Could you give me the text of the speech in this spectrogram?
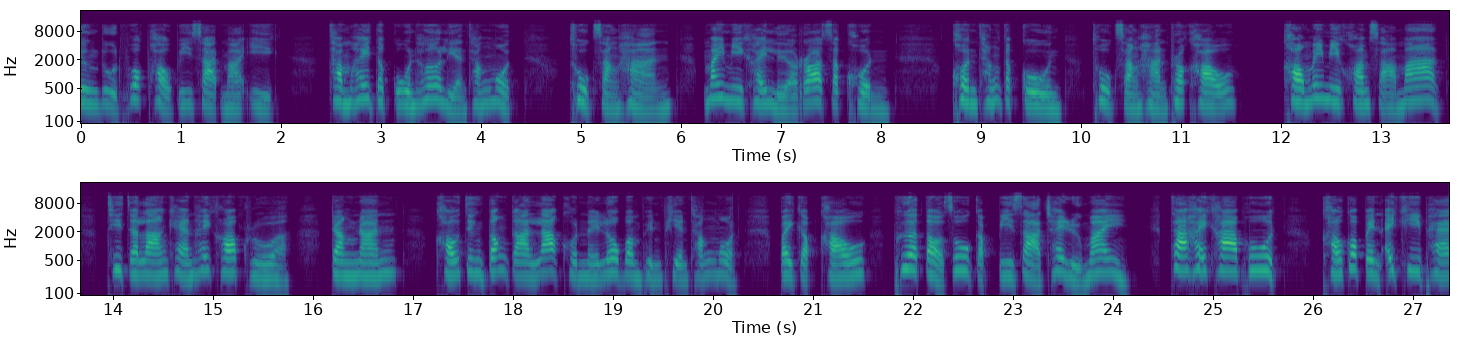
ดึงดูดพวกเผ่าปีศาจมาอีกทำให้ตระกูลเฮ่อเหลียนทั้งหมด ถูกสังหาร ไม่มีใครเหลือรอดสักคน คนทั้งตระกูลถูกสังหารเพราะเขา เขาไม่มีความสามารถที่จะล้างแค้นให้ครอบครัว ดังนั้น เขาจึงต้องการลากคนในโลกบำเพ็ญเพียรทั้งหมด ไปกับเขาเพื่อต่อสู้กับปีศาจใช่หรือไม่ ถ้าให้ข้าพูด เขาก็เป็นไอ้ขี้แพ้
